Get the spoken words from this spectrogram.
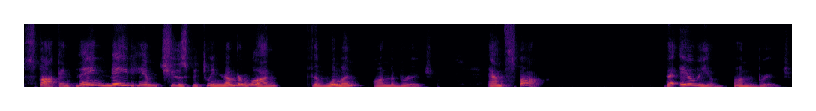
Spock, and they made him choose between number one, the woman on the bridge, and Spock, the alien on the bridge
